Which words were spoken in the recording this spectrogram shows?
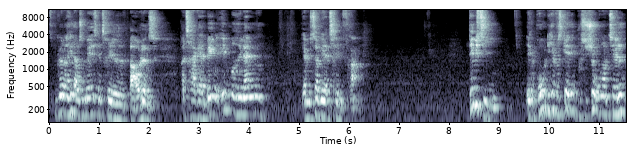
så begynder helt automatisk at trille baglæns. Og trækker jeg benene ind mod hinanden, jamen så vil jeg trille frem. Det vil sige, jeg kan bruge de her forskellige positioner til,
